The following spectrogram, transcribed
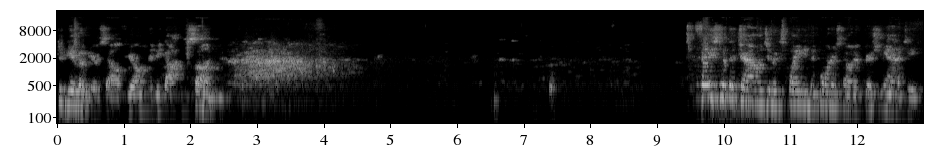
to give of yourself, your only begotten son. Faced with the challenge of explaining the cornerstone of Christianity,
